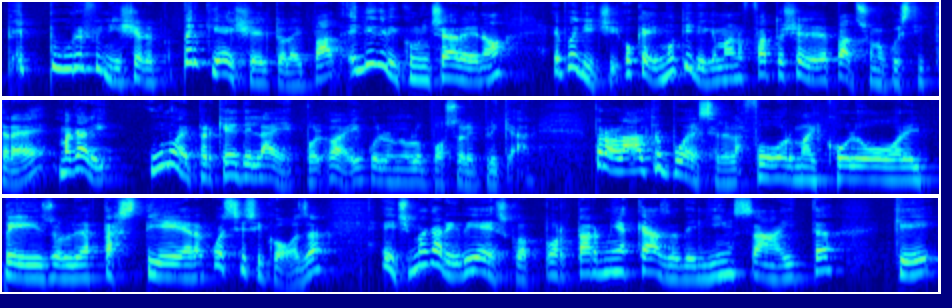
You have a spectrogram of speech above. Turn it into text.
eppure finisce l'iPad. Perché hai scelto l'iPad? E lì devi cominciare, no? E poi dici, ok, i motivi che mi hanno fatto scegliere l'iPad sono questi tre, magari uno è perché è della Apple, vabbè, io quello non lo posso replicare però l'altro può essere la forma, il colore, il peso, la tastiera, qualsiasi cosa e dici magari riesco a portarmi a casa degli insight che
